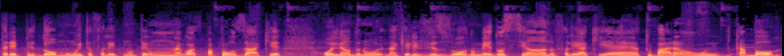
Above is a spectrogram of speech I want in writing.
trepidou muito. Eu falei, não tem um negócio para pousar aqui, olhando no, naquele visor no meio do oceano. Eu falei, aqui é tubarão e acabou.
